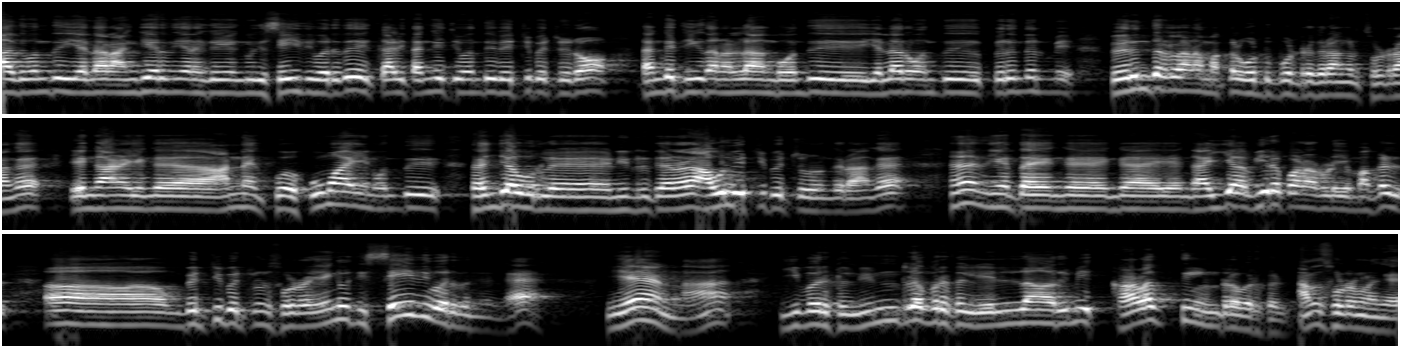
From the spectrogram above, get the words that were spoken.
அது வந்து எல்லாரும் அங்கேருந்து எனக்கு எங்களுக்கு செய்தி வருது. காளி தங்கச்சி வந்து வெற்றி பெற்றுரும் தங்கச்சிக்கு தான் நல்லா அங்கே வந்து எல்லாரும் வந்து பெருந்தன்மை பெருந்திரளான மக்கள் ஓட்டு போட்டுருக்காங்கன்னு சொல்கிறாங்க எங்கள் எங்கள் அண்ணன் ஹுமாயின் ஹுமாயூன் வந்து தஞ்சாவூரில் நின்றுருக்காரு அவர் வெற்றி பெற்றுங்கிறாங்க எங்கள் எங்கள் எங்கள் எங்கள் ஐயா வீரப்பானாருடைய மகள் வெற்றி பெற்றுன்னு சொல்கிறாங்க எங்களுக்கு செய்தி வருதுங்க. ஏன்னா இவர்கள் நின்றவர்கள் எல்லாருமே களத்தில் நின்றவர்கள். நான் சொல்கிறேங்க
